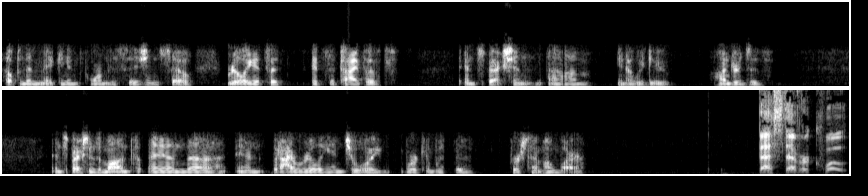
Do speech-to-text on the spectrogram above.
helping them make an informed decision. So really, it's a it's a type of inspection. Um, you know, we do hundreds of inspections a month, and uh, and but I really enjoy working with the first time home buyer. Best ever quote.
